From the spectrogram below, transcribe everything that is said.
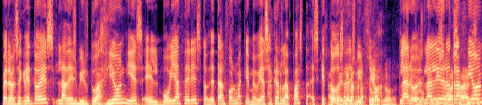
Pero el secreto es la desvirtuación y es el voy a hacer esto de tal forma que me voy a sacar la pasta. Es que La todo se de desvirtúa. ¿no? Claro, es la ley de la atracción,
